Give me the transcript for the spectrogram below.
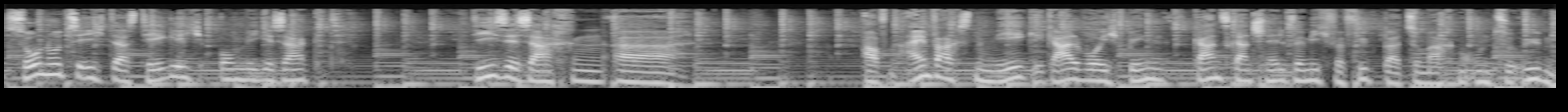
so nutze ich das täglich, um wie gesagt diese Sachen äh, auf dem einfachsten Weg, egal wo ich bin, ganz, ganz schnell für mich verfügbar zu machen und zu üben.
